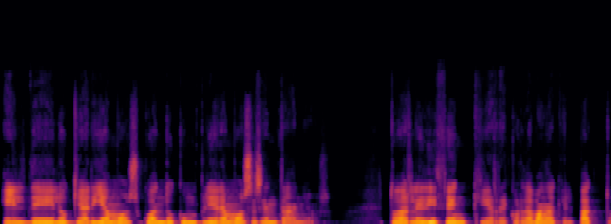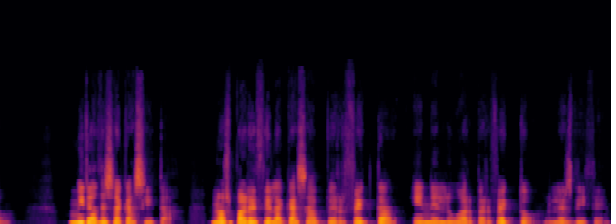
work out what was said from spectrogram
El de lo que haríamos cuando cumpliéramos sesenta años. Todas le dicen que recordaban aquel pacto. Mirad esa casita. ¿No os parece la casa perfecta en el lugar perfecto? les dice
